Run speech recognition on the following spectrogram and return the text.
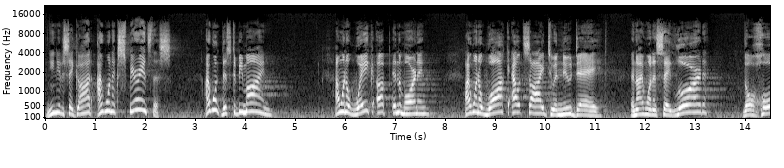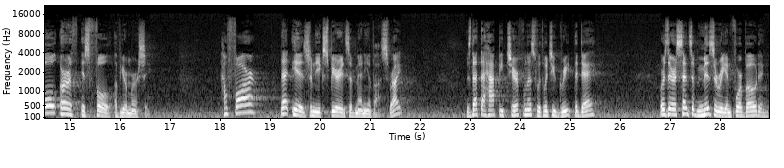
And you need to say, God, I want to experience this. I want this to be mine. I want to wake up in the morning. I want to walk outside to a new day. And I want to say, Lord, the whole earth is full of your mercy. How far that is from the experience of many of us, right? Is that the happy cheerfulness with which you greet the day? Or is there a sense of misery and foreboding?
